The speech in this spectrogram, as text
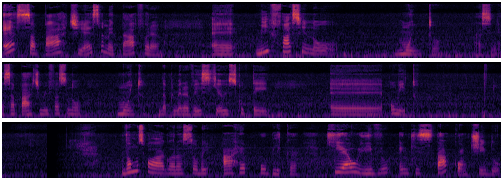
Essa parte, essa metáfora, é, me fascinou muito. Assim, essa parte me fascinou muito da primeira vez que eu escutei é, o mito. Vamos falar agora sobre A República, que é o livro em que está contido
